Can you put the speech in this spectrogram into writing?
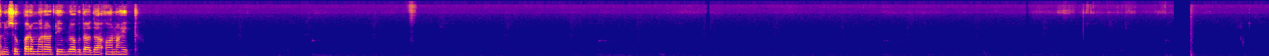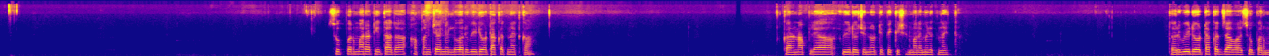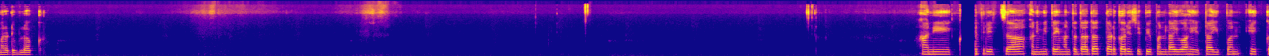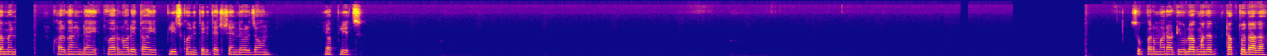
आणि सुपर मराठी ब्लॉग दादा ऑन आहेत. सुपर मराठी दादा आपण चॅनलवर व्हिडिओ टाकत नाहीत का? कारण आपल्या व्हिडिओचे नोटिफिकेशन मला मिळत नाहीत. तर व्हिडिओ टाकत जावा सुपर मराठी ब्लॉग. आणि गायत्रीचा आणि मी ताई म्हणतात दादा तडका रेसिपी पण लाईव्ह आहे. ताई पण एक कमेंट कारखाने घाणेरडी वारंवार येत आहे. प्लीज कोणीतरी त्याच्या चॅनलवर जाऊन या प्लीज सुपर मराठी व्लॉगमध्ये टाकतो दादा.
